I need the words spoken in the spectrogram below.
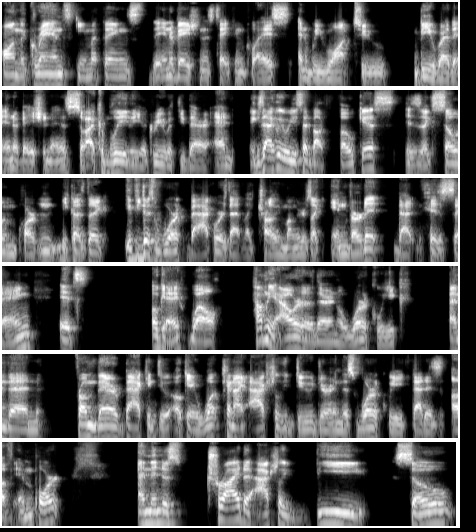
on the grand scheme of things, the innovation is taking place and we want to be where the innovation is. So I completely agree with you there. And exactly what you said about focus is like so important because like if you just work backwards that like Charlie Munger's like invert it, that his saying, it's okay, well, how many hours are there in a work week? And then from there back into okay what can i actually do during this work week that is of import? And then just try to actually be so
